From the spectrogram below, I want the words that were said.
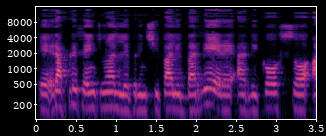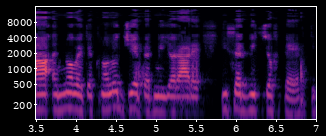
eh, rappresenti una delle principali barriere al ricorso a nuove tecnologie per migliorare i servizi offerti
